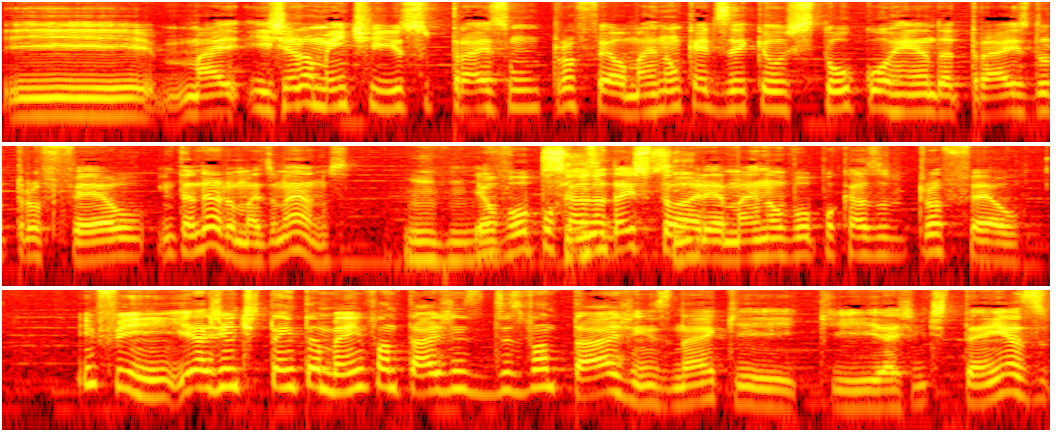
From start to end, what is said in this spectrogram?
E, mas, e geralmente isso traz um troféu, mas não quer dizer que eu estou correndo atrás do troféu, entenderam mais ou menos? Uhum. Eu vou por sim, causa da história, sim. mas não vou por causa do troféu. Enfim, e a gente tem também vantagens e desvantagens, né? Que, que a gente tem. As,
